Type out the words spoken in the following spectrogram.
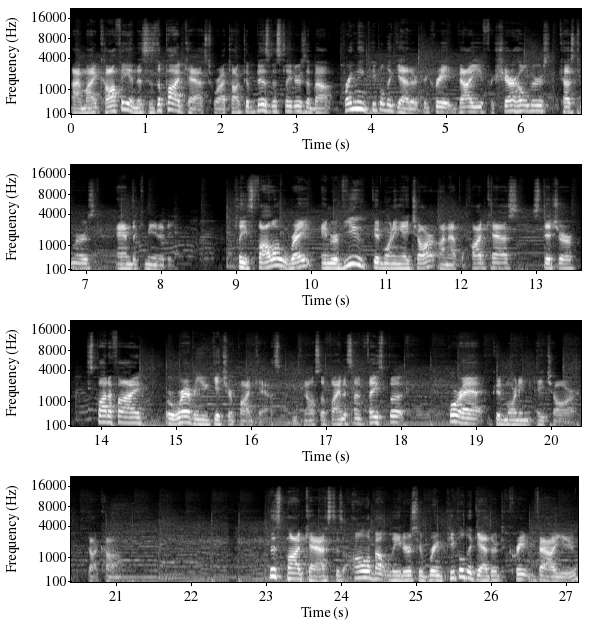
I'm Mike Coffey, and this is the podcast where I talk to business leaders about bringing people together to create value for shareholders, customers, and the community. Please follow, rate, and review Good Morning HR on Apple Podcasts, Stitcher, Spotify, or wherever you get your podcast. You can also find us on Facebook or at goodmorninghr.com. This podcast is all about leaders who bring people together to create value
